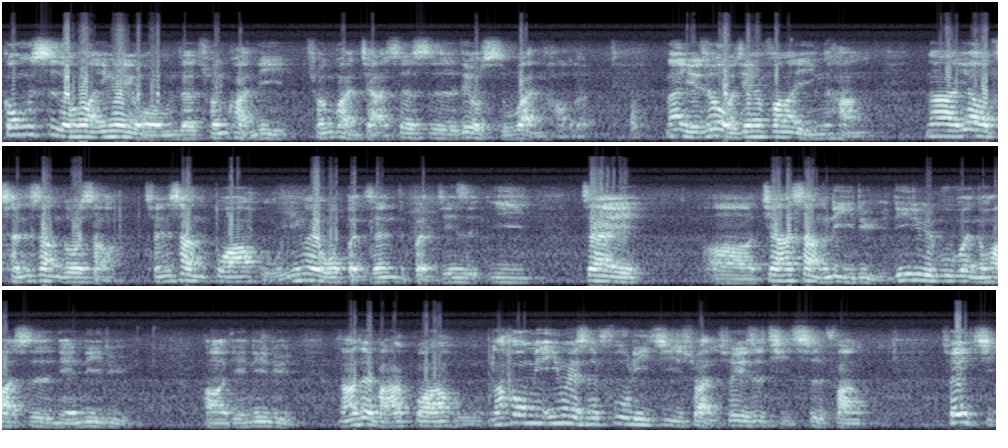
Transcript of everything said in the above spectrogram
公式的话，因为我们的存款利存款假设是六十万好了，那也就是我今天放在银行，那要乘上多少？乘上刮胡，因为我本身的本金是一，在呃加上利率，利率的部分的话是年利率。啊，年利率，然后再把它刮弧。那后面因为是复利计算，所以是几次方，所以几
